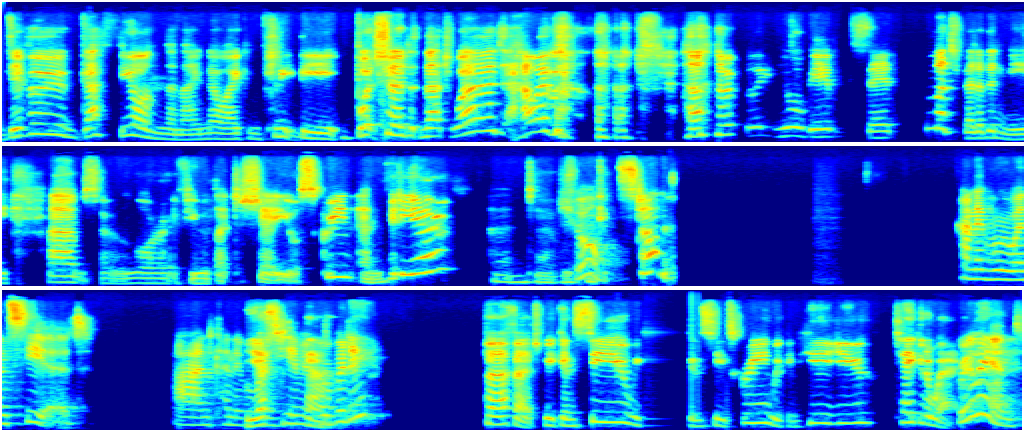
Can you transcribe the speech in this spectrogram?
divulgación, and I know I completely butchered that word. However, hopefully you'll be able to say it much better than me. Um, so, Laura, if you would like to share your screen and video, and uh, we sure. can get started. Can everyone see it? And can everyone yes, hear me properly? Perfect. We can see you. We can see the screen. We can hear you. Take it away. Brilliant.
